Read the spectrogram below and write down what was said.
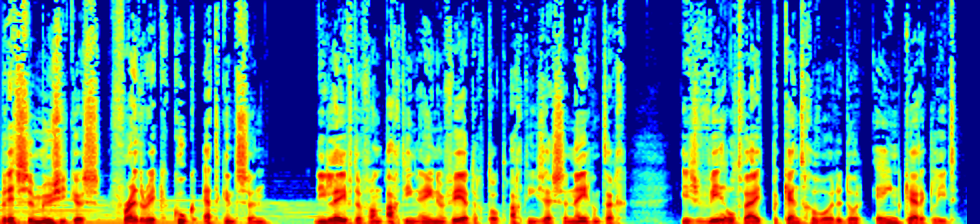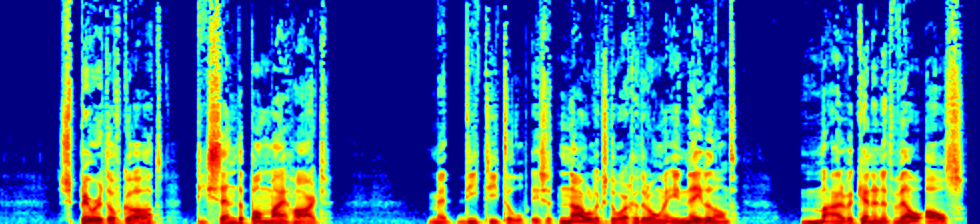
Britse muzikus Frederick Cook Atkinson, die leefde van 1841 tot 1896, is wereldwijd bekend geworden door één kerklied: Spirit of God, Descend Upon My Heart. Met die titel is het nauwelijks doorgedrongen in Nederland, maar we kennen het wel als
